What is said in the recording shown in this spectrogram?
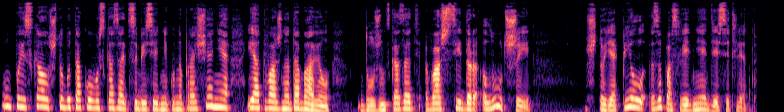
Он поискал, чтобы такого сказать собеседнику на прощание, и отважно добавил — Должен сказать, ваш сидр лучший, что я пил за последние десять лет».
